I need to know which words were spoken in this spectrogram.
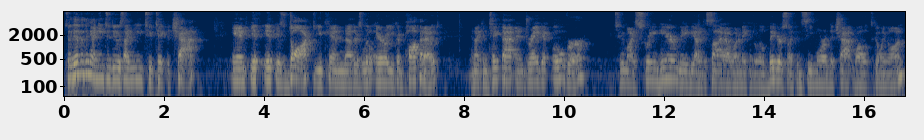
So the other thing I need to do is I need to take the chat and if it is docked, you can, uh, there's a little arrow, you can pop it out and I can take that and drag it over to my screen here. Maybe I decide I want to make it a little bigger so I can see more of the chat while it's going on.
